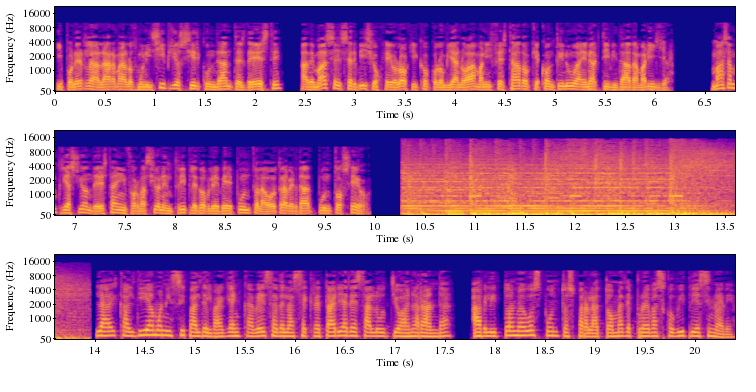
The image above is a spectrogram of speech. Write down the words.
y poner la alarma a los municipios circundantes de este, además el Servicio Geológico Colombiano ha manifestado que continúa en actividad amarilla. Más ampliación de esta información en www.laotraverdad.co. La alcaldía municipal de Ibagué en cabeza de la secretaria de Salud Joana Aranda, habilitó nuevos puntos para la toma de pruebas COVID-19.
